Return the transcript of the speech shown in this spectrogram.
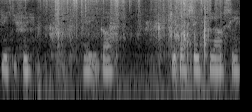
Beautiful. There you go. You can see it closely.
